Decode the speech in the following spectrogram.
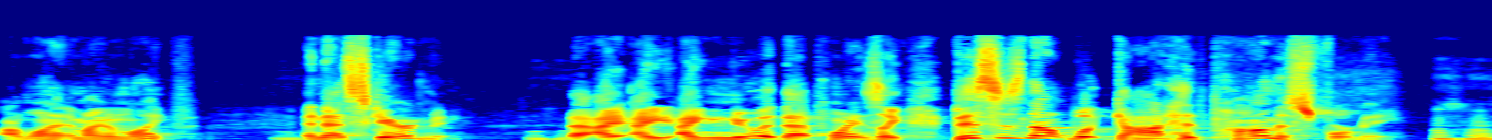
I want it in my own life, mm-hmm. and that scared me. Mm-hmm. I, I, I knew at that point it's like this is not what God had promised for me. Mm-hmm.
